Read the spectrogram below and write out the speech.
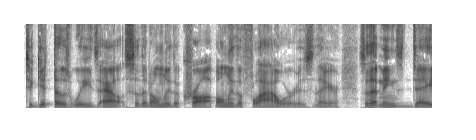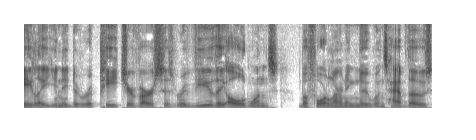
to get those weeds out so that only the crop, only the flower is there. So that means daily you need to repeat your verses, review the old ones before learning new ones. Have those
